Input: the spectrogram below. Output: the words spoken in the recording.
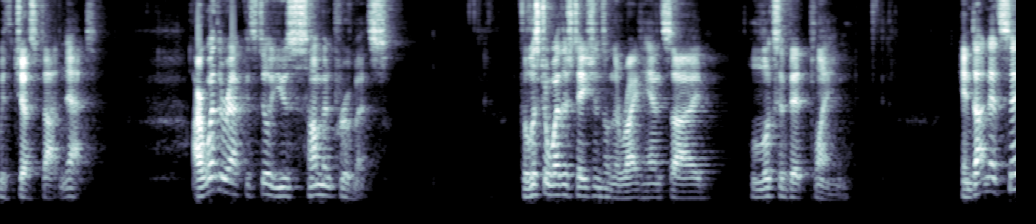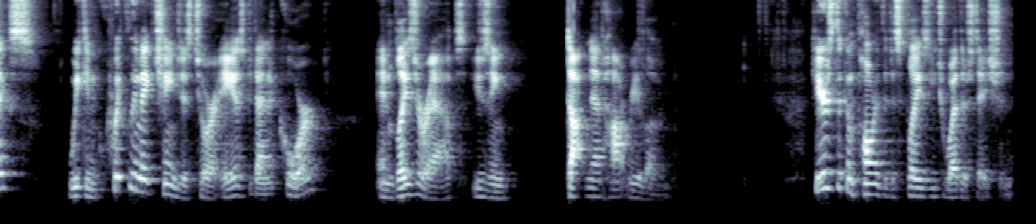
with just .NET. Our weather app could still use some improvements. The list of weather stations on the right-hand side looks a bit plain. In .NET 6, we can quickly make changes to our ASP.NET Core and Blazor apps using .NET Hot Reload. Here's the component that displays each weather station.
